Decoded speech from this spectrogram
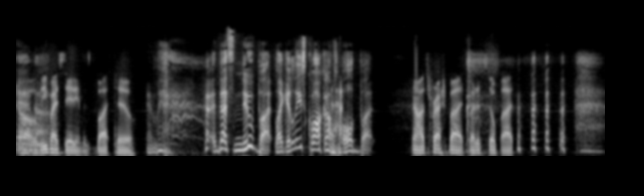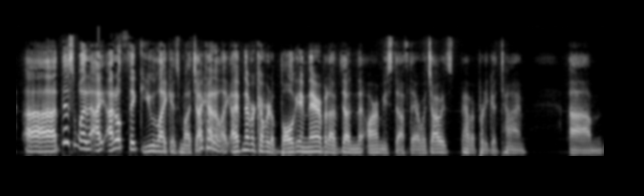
Oh, and, uh, Levi Stadium is butt too. and that's new butt. Like at least Qualcomm's old butt. No, it's fresh butt, but it's still butt. Uh, this one I, I don't think you like as much. I kind of like. I've never covered a bowl game there, but I've done the Army stuff there, which I always have a pretty good time. Um,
